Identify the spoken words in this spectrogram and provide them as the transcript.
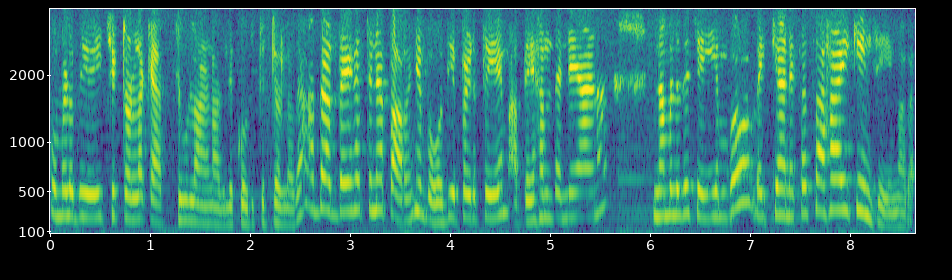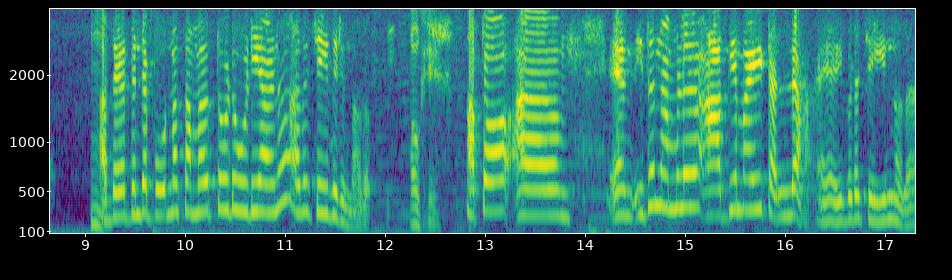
കുമിൾ ഉപയോഗിച്ചിട്ടുള്ള ക്യാപ്സ്യൂളാണ് അതിൽ കൊടുത്തിട്ടുള്ളത്. അത് അദ്ദേഹത്തിനെ പറഞ്ഞ് ബോധ്യപ്പെടുത്തുകയും അദ്ദേഹം തന്നെയാണ് നമ്മളിത് ചെയ്യുമ്പോൾ വെക്കാനൊക്കെ സഹായിക്കുകയും ചെയ്യുന്നത്. അദ്ദേഹത്തിന്റെ പൂർണ സമ്മതത്തോടു കൂടിയാണ് അത് ചെയ്തിരുന്നത്. അപ്പോ ഇത് നമ്മൾ ആദ്യമായിട്ടല്ല ഇവിടെ ചെയ്യുന്നത്.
